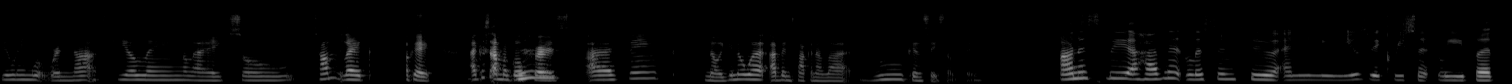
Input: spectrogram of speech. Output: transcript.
feeling, what we're not feeling. Like, so tell me, like, okay, I guess I'm gonna go first. I think no, you know what? I've been talking a lot. You can say something. Honestly, I haven't listened to any new music recently, but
